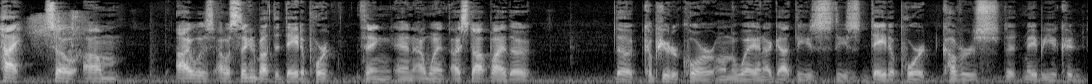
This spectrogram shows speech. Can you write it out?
Hi. So, um, I was I was thinking about the data port thing, and I went. I stopped by the the computer core on the way, and I got these these data port covers that maybe you could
